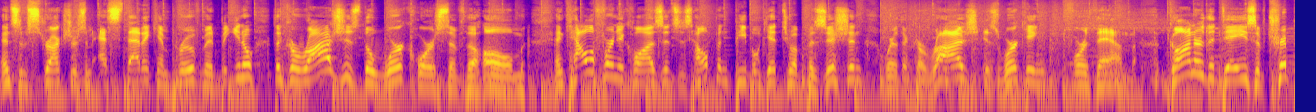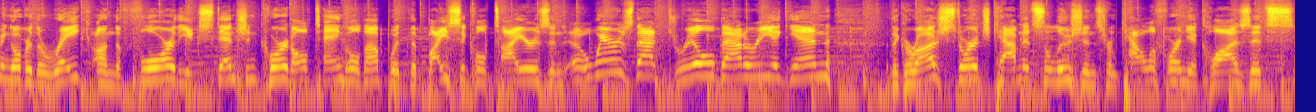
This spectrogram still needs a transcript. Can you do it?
and some structure, some aesthetic improvement. But you know, the garage is the workhorse of the home, and California Closets is helping people get to a position where the garage is working for them. Gone are the days of tripping over the rake on the floor, the extension cord all tangled up with the bicycle tires, and uh, where's that drill battery again? The Garage Storage Cabinet Solutions from California Closets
